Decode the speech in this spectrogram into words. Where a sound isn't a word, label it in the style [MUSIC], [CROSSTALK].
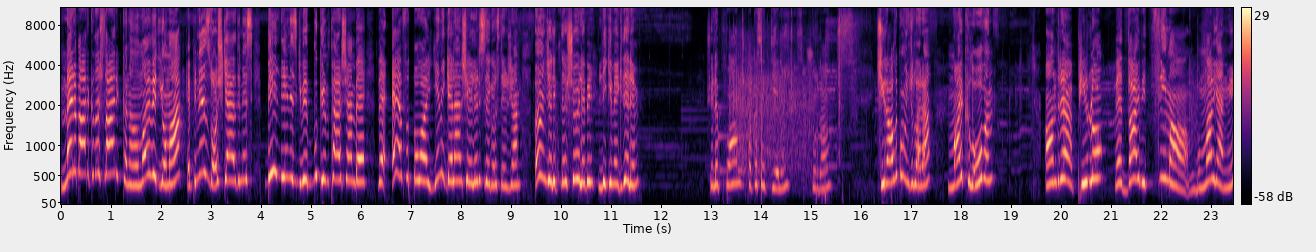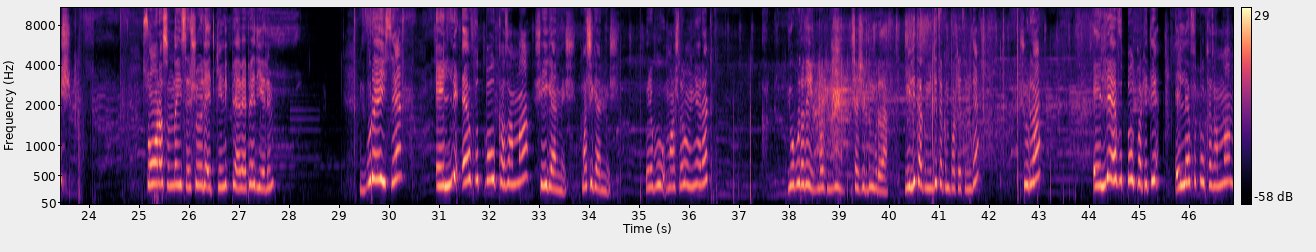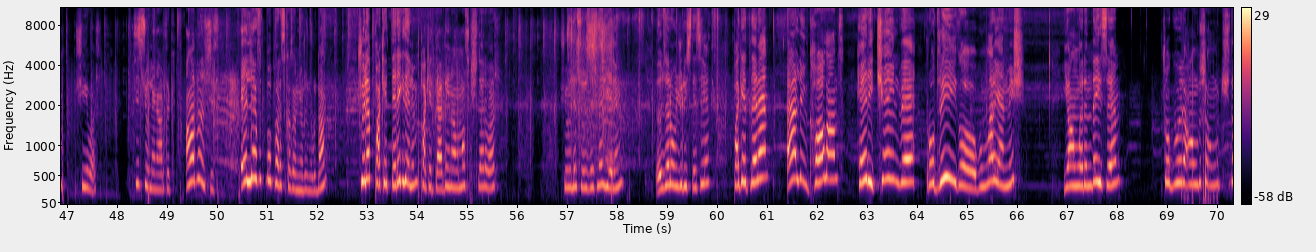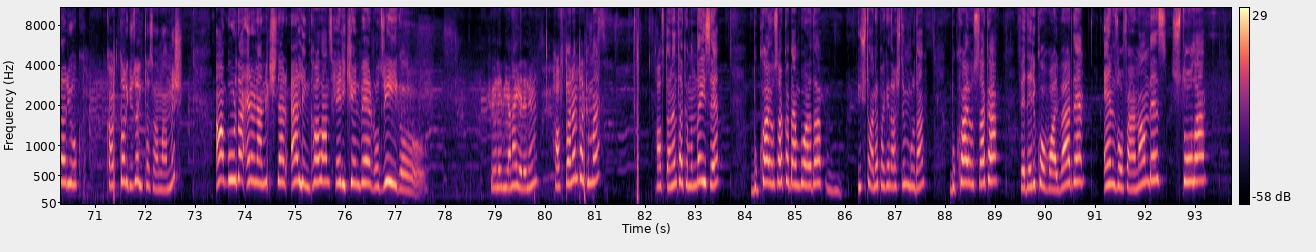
Merhaba arkadaşlar kanalıma ve videoma hepiniz hoş geldiniz. Bildiğiniz gibi bugün perşembe ve e-futbola yeni gelen şeyleri size göstereceğim. Öncelikle şöyle bir ligime gidelim. Şöyle puan takas et diyelim şuradan. Kiralık oyunculara Michael Owen, Andrea Pirlo ve David Seaman bunlar gelmiş. Sonrasında ise şöyle etkinlik PvP diyelim. Buraya ise 50 e-futbol kazanma şeyi gelmiş. Maçı gelmiş. Böyle bu maçları oynayarak Yo burada değil. Bakın [LAUGHS] şaşırdım burada. Milli takım milli takım paketinde. Şurada 50 e-futbol paketi 50 e-futbol kazanma şeyi var. Siz söyleyin artık. Anladınız siz. 50 e-futbol parası kazanıyoruz buradan. Şöyle paketlere gidelim. Paketlerde inanılmaz kişiler var. Şöyle sözleşme diyelim. Özel oyuncu listesi. Paketlere Erling Haaland, Harry Kane ve Rodrigo bunlar yenmiş. Yanlarında ise çok böyle anlı kişiler yok. Kartlar güzel tasarlanmış. Ama burada en önemli kişiler Erling Haaland, Harry Kane ve Rodrigo. Şöyle bir yana gelelim. Haftanın takımı Haftanın takımında ise Bukayo Saka ben bu arada 3 tane paket açtım buradan. Bukayo Saka, Federico Valverde, Enzo Fernandez, Stola,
